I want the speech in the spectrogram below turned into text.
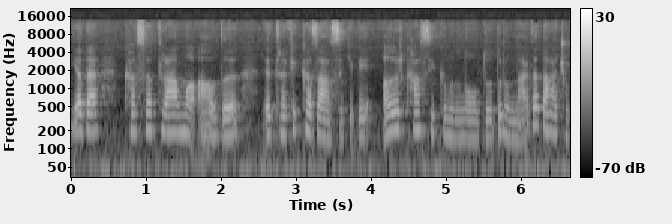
ya da kasa travma aldığı trafik kazası gibi ağır kas yıkımının olduğu durumlarda daha çok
